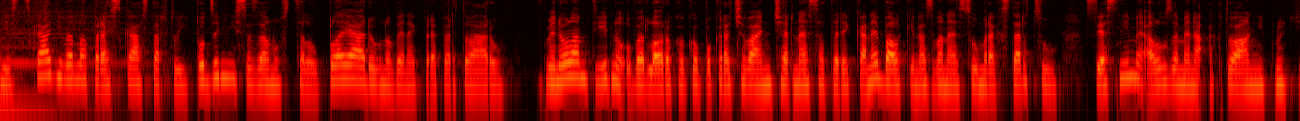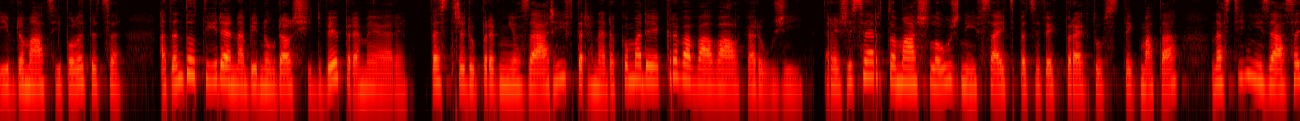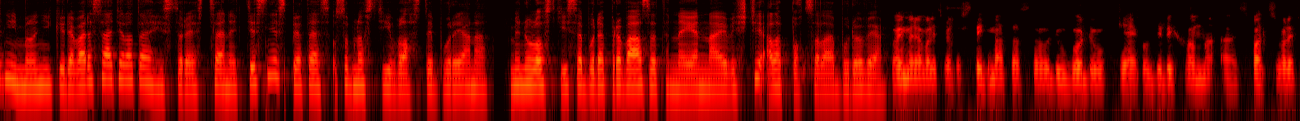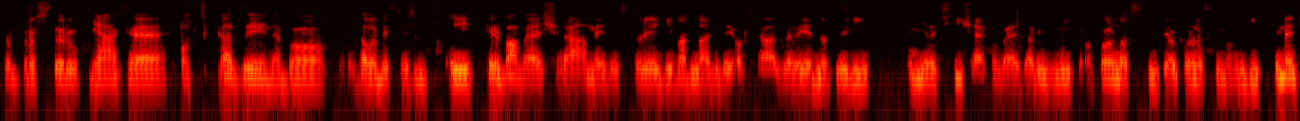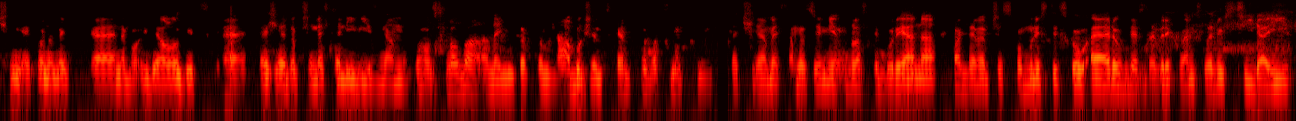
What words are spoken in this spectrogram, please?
Městská divadla Pražská startují podzimní sezónu s celou plejádou novinek v repertoáru. V minulém týdnu uvedlo Rokoko pokračování černé satiry Kanibalky nazvané Soumrak starců s jasnými aluzemi na aktuální pnutí v domácí politice a tento týden nabídnou další dvě premiéry. Ve středu 1. září vtrhne do komedie Krvavá válka růží. Režisér Tomáš Loužný v site specific projektu Stigmata nastíní zásadní milníky 90-leté historie scény těsně spjaté s osobností Vlasty Buriana. Minulostí se bude provázet nejen na jevišti, ale po celé budově. Pojmenovali jsme to Stigmata z toho důvodu, že jako kdybychom eh, spatřovali v tom prostoru nějaké odkazy nebo dalo by se říct i krvavé šrámy z historie divadla, kdy odcházeli jednotliví umělečtí šéfové za různých okolností. Ty okolnosti mohly být finanční, ekonomické nebo ideologické, takže je to přenesený význam toho slova a není to v tom náboženském slova smyslu. Začínáme samozřejmě u vlasti Buriana, pak jdeme přes komunistickou éru, kde se v rychlém sledu střídají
